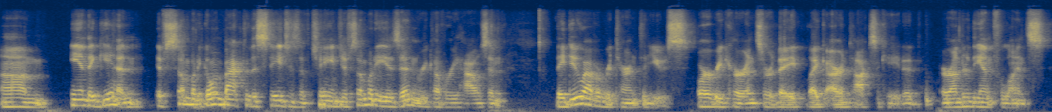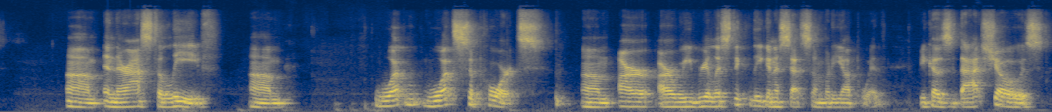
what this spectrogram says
Um, and again, if somebody, going back to the stages of change, if somebody is in recovery housing, they do have a return to use or a recurrence, or they like are intoxicated or under the influence, um, and they're asked to leave. Um, what what supports um, are are we realistically going to set somebody up with? Because that shows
